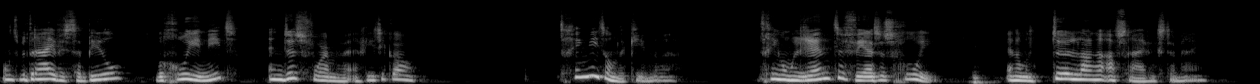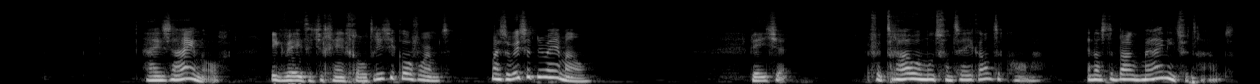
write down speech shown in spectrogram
Ons bedrijf is stabiel, we groeien niet en dus vormen we een risico. Het ging niet om de kinderen. Het ging om rente versus groei en om een te lange afschrijvingstermijn. Hij zei nog: Ik weet dat je geen groot risico vormt, maar zo is het nu eenmaal. Weet je, vertrouwen moet van twee kanten komen. En als de bank mij niet vertrouwt,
